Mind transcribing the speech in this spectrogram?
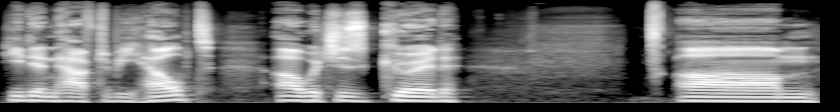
He didn't have to be helped, uh, which is good. Um,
